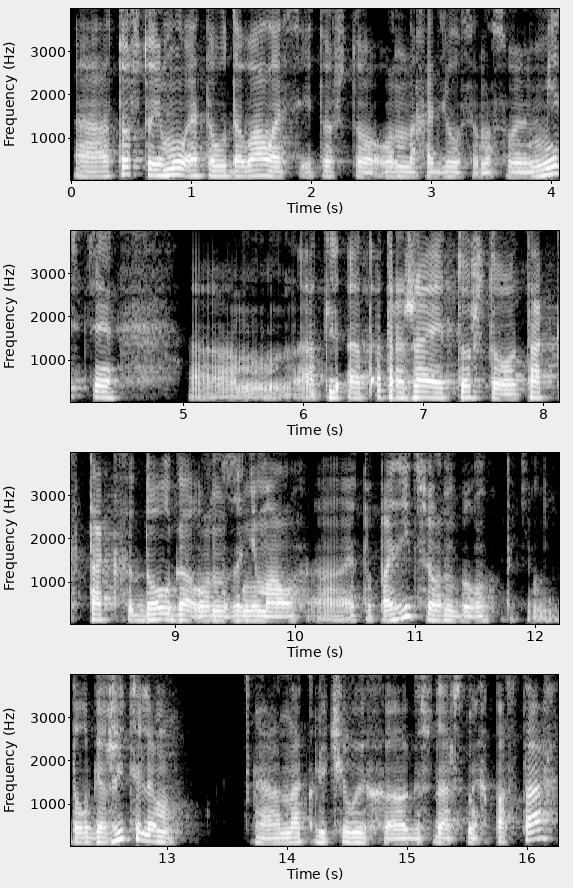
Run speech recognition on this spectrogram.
А, то, что ему это удавалось, и то, что он находился на своем месте, отражает то, что так, так долго он занимал а, эту позицию, он был таким долгожителем на ключевых государственных постах.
